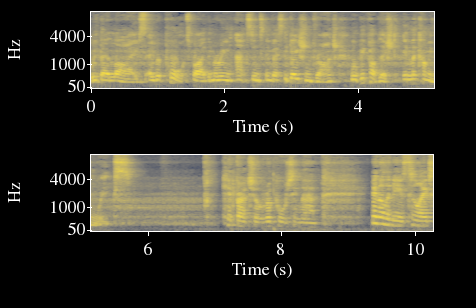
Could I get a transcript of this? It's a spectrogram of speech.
with their lives. A report by the Marine Accident Investigation Branch will be published in the coming weeks. Kit Bradshaw reporting there. In other news tonight,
